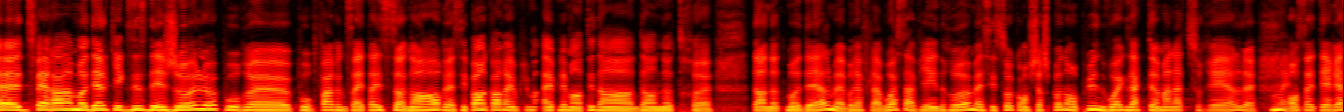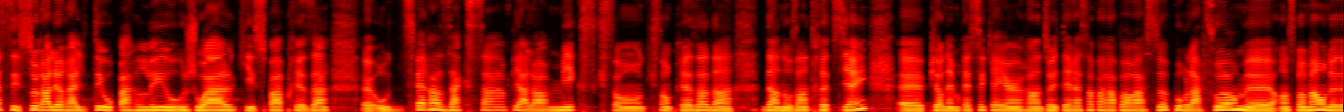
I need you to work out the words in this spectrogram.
euh, différents modèles qui existent déjà là, pour, euh, pour faire une synthèse sonore. Euh, C'est pas encore implé- implémenté dans, dans, notre, euh, dans notre modèle, mais bref, la voix, ça viendra. Mais c'est sûr qu'on cherche pas non plus une voix exactement naturelle. Ouais. On s'intéresse, c'est sûr, à l'oralité, au parler, au joual, qui est super présent, euh, aux différents accents, puis à leurs mix qui sont, qui sont présents dans, dans nos entretiens. Euh, puis on aimerait ça qu'il y ait un rendu intéressant par rapport à ça. Pour la forme, euh, en ce moment, on a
